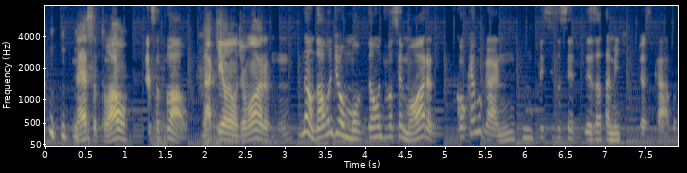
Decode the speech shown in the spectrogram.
Nessa atual? nessa atual. Daqui onde eu moro? Não, da onde, eu, da onde você mora, qualquer lugar, não, não precisa ser exatamente de Piracicaba.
